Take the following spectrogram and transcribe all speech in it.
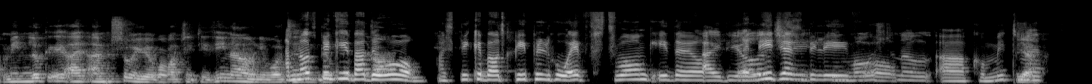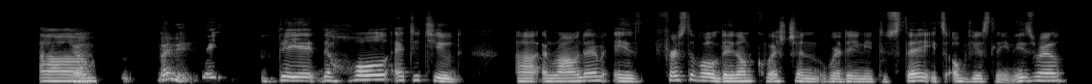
I mean, look, I, I'm sure you're watching TV now and you're watching. I'm not the- speaking about the war. I speak about people who have strong either ideology, belief or- emotional uh, commitment, um, Maybe. the the whole attitude uh, around them is first of all they don't question where they need to stay. It's obviously in Israel.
